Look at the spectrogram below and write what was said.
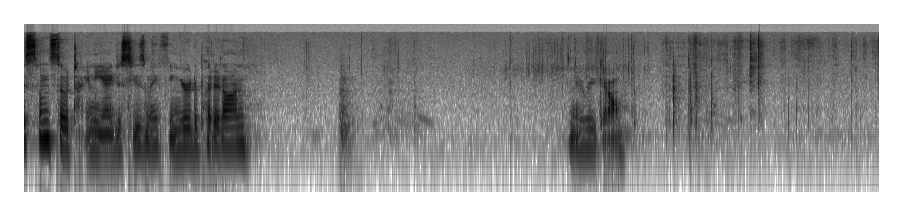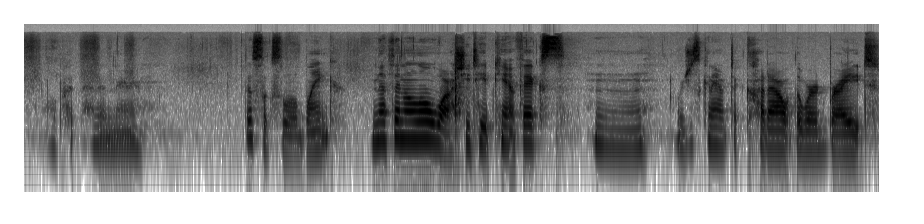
This one's so tiny, I just use my finger to put it on. There we go. I'll put that in there. This looks a little blank. Nothing a little washi tape can't fix. Hmm. We're just gonna have to cut out the word bright.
